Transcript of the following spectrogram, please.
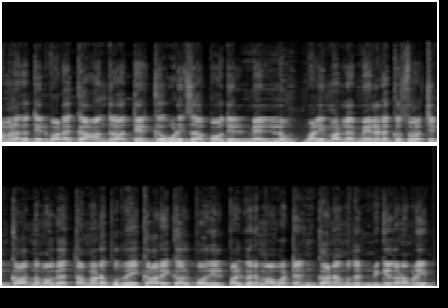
தமிழகத்தில் வடக்கு ஆந்திரா தெற்கு ஒடிசா பகுதியில் மேலும் வளிமண்டல மேலடுக்கு சுழற்சியின் காரணமாக தமிழ்நாடு புதுவை காரைக்கால் பகுதியில் பல்வேறு மாவட்டங்கள் கன முதல் மிக கனமழையும்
